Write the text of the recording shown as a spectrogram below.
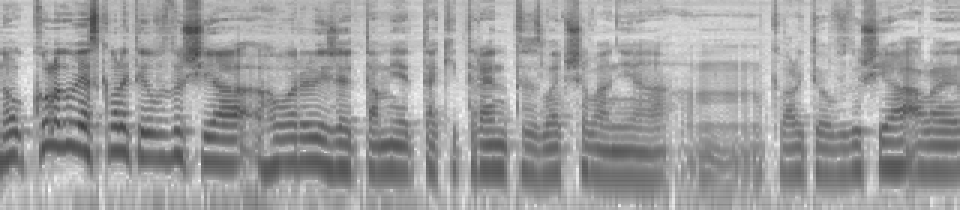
No kolegovia z kvality ovzdušia hovorili, že tam je taký trend zlepšovania mm, kvality ovzdušia, ale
